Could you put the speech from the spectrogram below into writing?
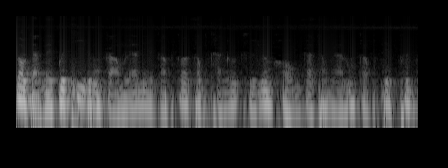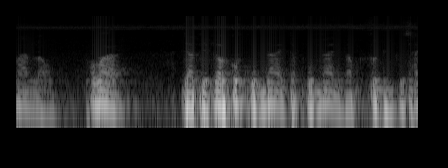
นอกจากในพื้นที่ที่ผมกล่าวมาแล้วเนี่ยครับก็สำคัญก็คือเรื่องของการทำงานร่วมกับประเทศเพื่อนบ้านเรา เพราะว่ายาติดเราควบคุมได้จับคุมได้นะครับ ส่วนหนึ่งคือใช้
